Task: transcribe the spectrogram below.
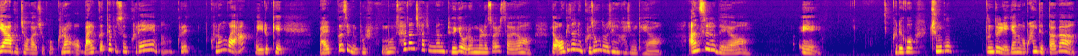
야 붙여가지고, 그런, 어, 말 끝에 붙여, 그래, 어, 그래, 그런 거야? 뭐 이렇게 말 끝을 뭐, 뭐, 사전 찾으면 되게 어려운 말로 써 있어요. 근데 어기사는 그 정도로 생각하시면 돼요. 안 쓰셔도 돼요. 예. 그리고 중국 분들 얘기하는 거 많이 듣다가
